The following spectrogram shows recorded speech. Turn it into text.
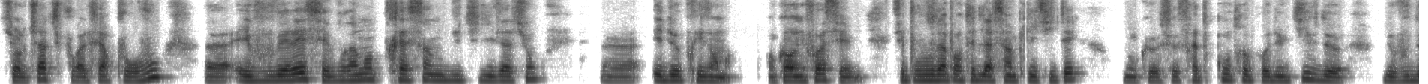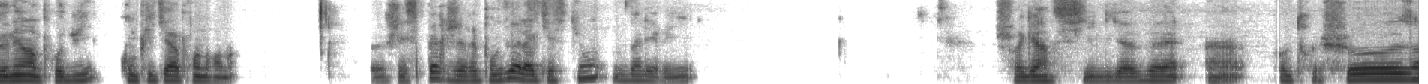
sur le chat, je pourrais le faire pour vous. et vous verrez, c'est vraiment très simple d'utilisation et de prise en main. Encore une fois, c'est pour vous apporter de la simplicité. Donc, ce serait contre-productif de, de vous donner un produit compliqué à prendre en main. J'espère que j'ai répondu à la question, Valérie. Je regarde s'il y avait autre chose.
